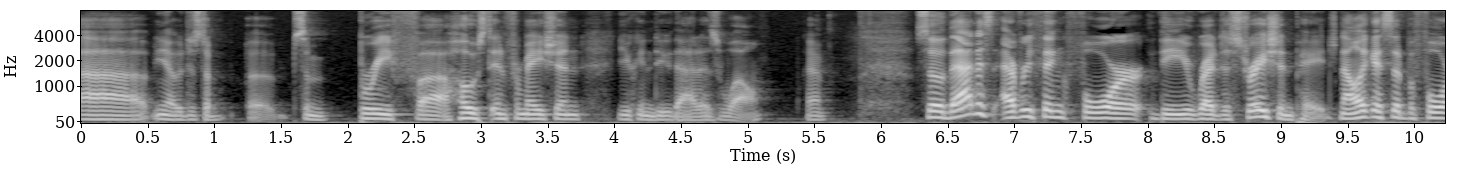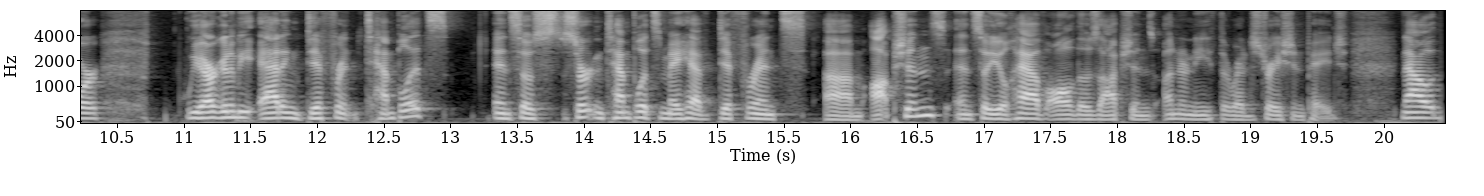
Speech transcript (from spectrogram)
uh, you know, just a, some brief uh, host information, you can do that as well. Okay. So that is everything for the registration page. Now, like I said before, we are going to be adding different templates and so certain templates may have different um, options and so you'll have all those options underneath the registration page. Now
